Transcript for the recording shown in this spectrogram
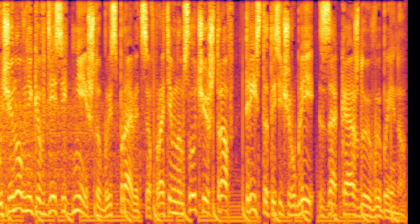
У чиновников 10 дней, чтобы исправиться. В противном случае штраф 300 тысяч рублей за каждую выбоину.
